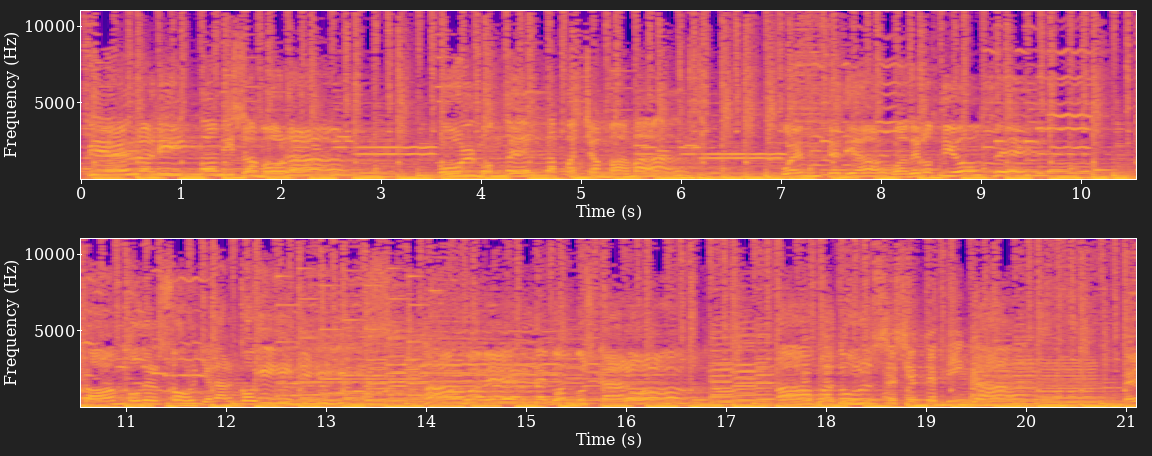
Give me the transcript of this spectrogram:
Tierra linda, mi Zamora, pulmón de la Pachamama, fuente de agua de los dioses, campo del sol y el arco iris, agua verde con buscaron, agua dulce siete pingas, te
